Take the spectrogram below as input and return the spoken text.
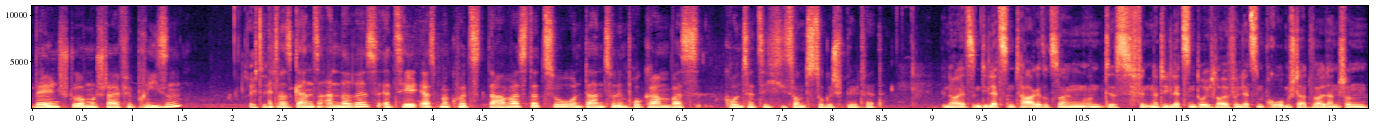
Wellensturm und steife Prisen. Richtig. Etwas ganz anderes. Erzähl erstmal kurz da was dazu und dann zu dem Programm, was grundsätzlich sonst so gespielt wird. Genau, jetzt sind die letzten Tage sozusagen und es finden natürlich die letzten Durchläufe, die letzten Proben statt, weil dann schon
